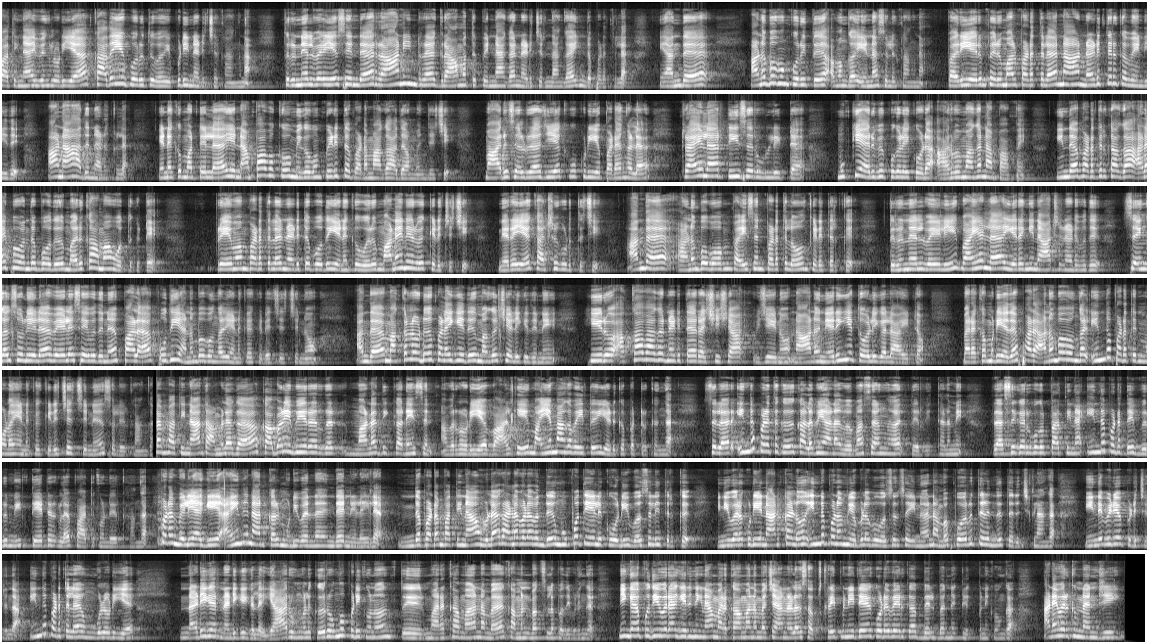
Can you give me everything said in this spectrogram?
பார்த்தீங்கன்னா இவங்களுடைய கதையை பொறுத்து எப்படி நடிச்சிருக்காங்கன்னா திருநெல்வேலியை சேர்ந்த ராணின்ற கிராமத்து பெண்ணாக நடிச்சிருந்தாங்க இந்த படத்தில். அந்த அனுபவம் குறித்து அவங்க என்ன சொல்லியிருக்காங்கன்னா பரியேறும் பெருமாள் படத்தில் நான் நடித்திருக்க வேண்டியது ஆனால் அது நடக்கலை. எனக்கு மட்டும் இல்லை என் அப்பாவுக்கும் மிகவும் பிடித்த படமாக அது அமைஞ்சிச்சு. மாரி செல்வராஜ் இயக்கக்கூடிய படங்களை ட்ரைலர் டீசர் உள்ளிட்ட முக்கிய அறிவிப்புகளை கூட ஆர்வமாக நான் பார்ப்பேன். இந்த படத்திற்காக அழைப்பு வந்தபோது மறுக்காமல் ஒத்துக்கிட்டேன். பிரேமம் படத்தில் நடித்தபோது எனக்கு ஒரு மனநிறைவு கிடைச்சிச்சு. நிறைய கற்றுக் கொடுத்துச்சு. அந்த அனுபவம் பைசன் படத்திலும் கிடைத்திருக்கு. திருநெல்வேலி வயலில் இறங்கி நாற்று நடுவது செங்கல் சுழியில் வேலை செய்வதுன்னு பல புதிய அனுபவங்கள் எனக்கு கிடைச்சிச்சுன்னோ. அந்த மக்களோடு பழகியது மகிழ்ச்சி அளிக்குதுன்னு. ஹீரோ அக்காவாக நடித்த ரஷிஷா விஜயனும் நானும் நெருங்கிய தோழிகள் ஆயிட்டோம். மறக்க முடியாத பல அனுபவங்கள் இந்த படத்தின் மூலம் எனக்கு கிடைச்சிச்சுன்னு சொல்லியிருக்காங்க. படம் பார்த்தீங்கன்னா தமிழக கபடி வீரர்கள் மனதி கணேசன் அவர்களுடைய வாழ்க்கையை மையமாக வைத்து எடுக்கப்பட்டிருக்குங்க. சிலர் இந்த படத்துக்கு கடுமையான விமர்சனங்கள் தெரிவித்தாலுமே. ரசிகர்கள் பார்த்தீங்கன்னா இந்த படத்தை விரும்பி தியேட்டர்களை பார்த்து கொண்டு இருக்காங்க படம் வெளியாகி ஐந்து நாட்கள் முடிவடைந்த நிலையில் இந்த படம் பார்த்தீங்கன்னா உலக அளவில் வந்து முப்பத்தி ஏழு கோடி வசூலித்திருக்கு. இனி வரக்கூடிய நாட்களும் இந்த படம் எவ்வளவு வசூல் செய்யணும் நம்ம பொறுத்திருந்து தெரிஞ்சுக்கலாங்க. இந்த வீடியோ பிடிச்சிருந்தா இந்த படத்தில் உங்களுடைய நடிகர் நடிகைகளை யார் உங்களுக்கு ரொம்ப பிடிக்கணும் மறக்காமல் நம்ம கமெண்ட் பாக்ஸில் பதிவிடுங்க. நீங்கள் புதியவராக இருந்தீங்கன்னா மறக்காமல் நம்ம சேனலை சப்ஸ்கிரைப் பண்ணிகிட்டே கூடவே இருக்க பெல் பட்டனை கிளிக் பண்ணிக்கோங்க. அனைவருக்கும் நன்றி.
